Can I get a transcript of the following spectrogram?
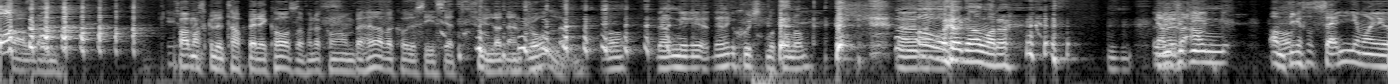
Ifall man skulle tappa Erik Karlsson för då kommer de behöva Cody Ceesay att fylla den rollen. Ja, den är, den är schysst mot honom. Åh, oh, vad jag garvade. Mm. Ja, vi fick in... Antingen så säljer man ju...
